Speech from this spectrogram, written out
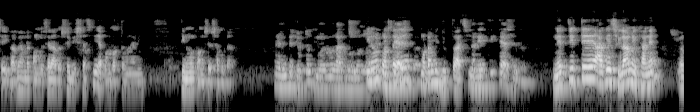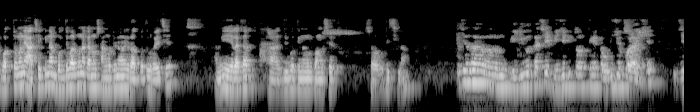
সেইভাবে আমরা কংগ্রেসের আদর্শে বিশ্বাসী। এখন বর্তমানে আমি তৃণমূল কংগ্রেসের সাপোর্টার তৃণমূল আছেন। মোটামুটি যুক্ত আছি। নেতৃত্বে আগে ছিলাম এখানে এবার বর্তমানে আছে কিনা বলতে পারব না কারণ সাংগঠনিক অনেক রদবদল হয়েছে। আমি এলাকার যুব তৃণমূল কংগ্রেসের সভাপতি ছিলাম। ভিডিওর কাছে বিজেপির তরফ থেকে একটা অভিযোগ করা হয়েছে। যে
